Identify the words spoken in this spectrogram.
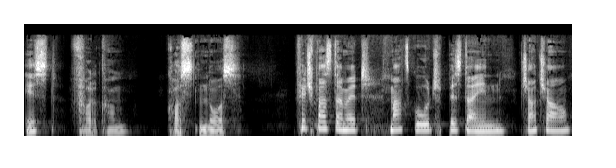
ist vollkommen kostenlos. Viel Spaß damit, macht's gut, bis dahin, ciao, ciao.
